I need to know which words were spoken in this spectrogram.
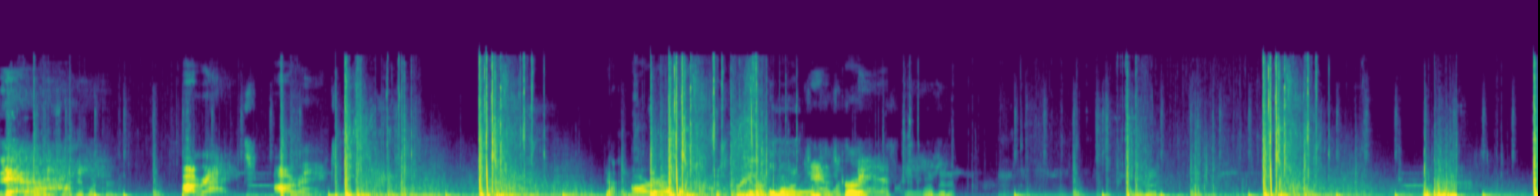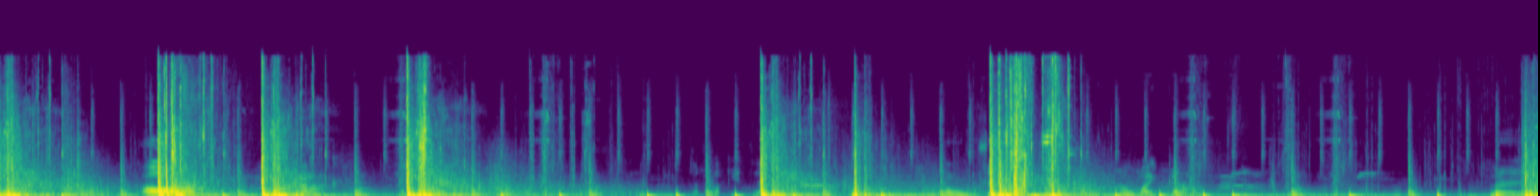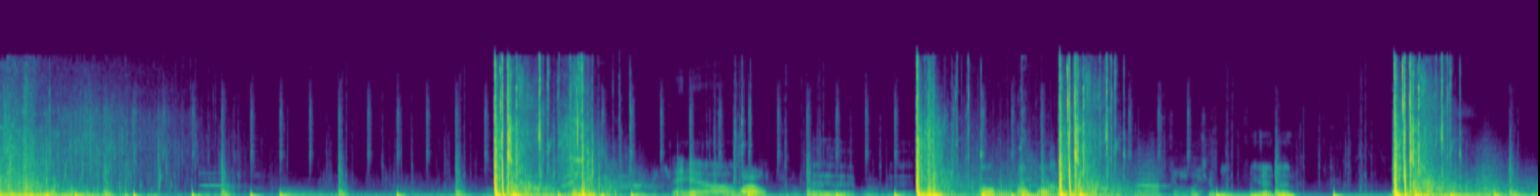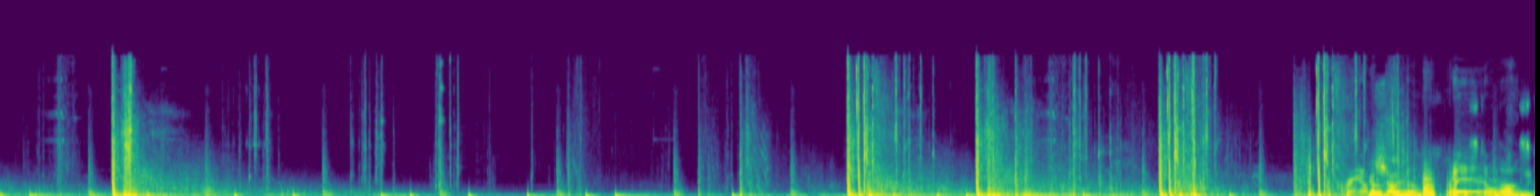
Oh, what is that hit marker? Alright. Alright. Alright. There's three in our spawn. Jesus Christ. Well better. my god. Damn. Wow. Oh, come on. Yeah, I did. Flag. got shotgun and he still lost.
